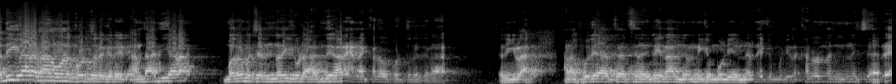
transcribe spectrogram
அதிகாரம் நான் உனக்கு கொடுத்திருக்கிறேன். அந்த அதிகாரம் முதலமைச்சர் நிர்ணயிக்கூட அதிகாரம் எனக்கு கடவுள் கொடுத்திருக்கிறார். சரிங்களா? ஆனால் புதிய தேசத்தின் அதிபதி நான் நிர்ணயிக்க முடியும் நிர்ணயிக்க முடியல. கடவுள் தான் நிர்ணயிச்சாரு.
